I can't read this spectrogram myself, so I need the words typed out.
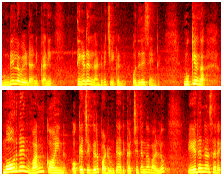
గుండీలో వేయడానికి కానీ తీయడం లాంటివి చేయకండి వదిలేసేయండి. ముఖ్యంగా మోర్ దెన్ వన్ కాయిన్ ఒకే దగ్గర పడి ఉంటే అది ఖచ్చితంగా వాళ్ళు ఏదైనా సరే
